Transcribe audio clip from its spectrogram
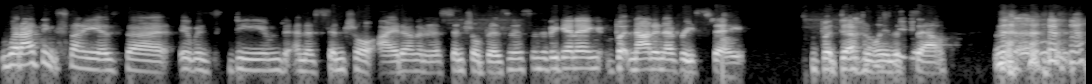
what I think's funny is that it was deemed an essential item and an essential business in the beginning, but not in every state, but definitely in the South.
